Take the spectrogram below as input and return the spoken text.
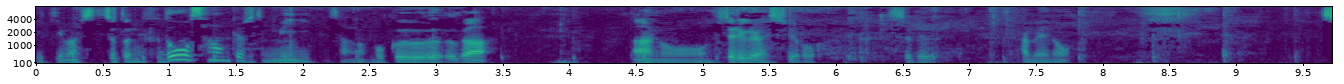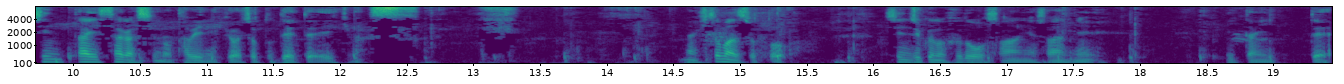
行きまして、ちょっとね、不動産を今日ちょっと見に、さ僕が、あの、一人暮らしをするための賃貸探しの旅に今日はちょっと出ていきます。ひとまずちょっと、新宿の不動産屋さんに一旦行って、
